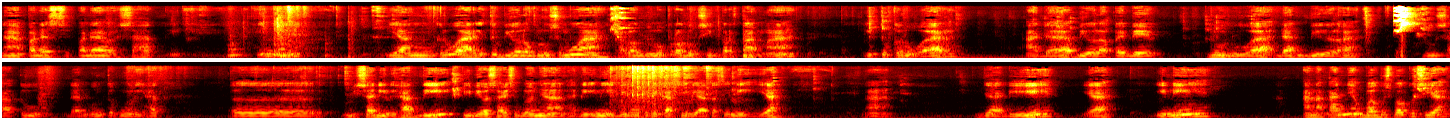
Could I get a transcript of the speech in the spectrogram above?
Nah pada pada saat ini yang keluar itu biolog blue semua. Kalau dulu produksi pertama itu keluar ada biola pb blue 2 dan biola blue 1 dan untuk melihat eh, bisa dilihat di video saya sebelumnya. Nah ini di notifikasi di atas ini ya. Nah jadi ya ini anakannya bagus-bagus ya.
